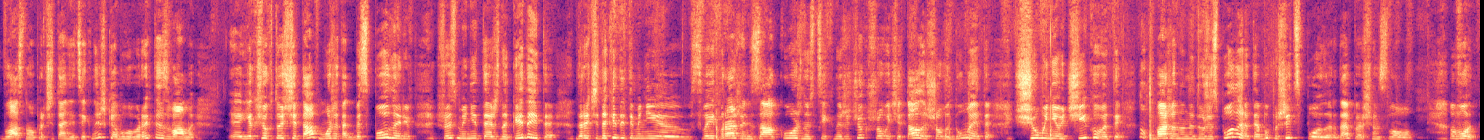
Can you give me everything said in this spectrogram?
власного прочитання цієї книжки обговорити з вами. Е, Якщо хтось читав, може так, без спойлерів, щось мені теж накидайте. До речі, накидайте мені е, своїх вражень за кожну з цих книжечок, що ви читали, що ви думаєте, що мені очікувати. Ну, бажано не дуже спойлерити, або пишіть спойлер, да, першим словом. Вот.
